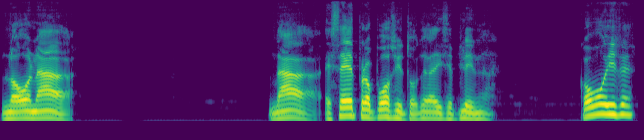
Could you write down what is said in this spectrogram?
No, nada. Nada. Ese es el propósito de la disciplina. ¿Cómo dice?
